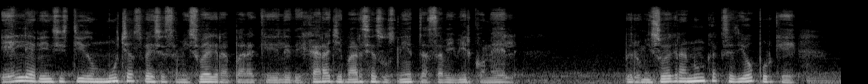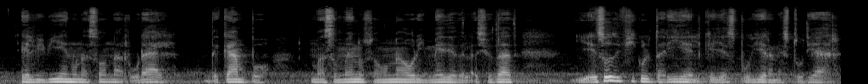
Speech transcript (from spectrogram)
él le había insistido muchas veces a mi suegra para que le dejara llevarse a sus nietas a vivir con él. Pero mi suegra nunca accedió porque él vivía en una zona rural, de campo, más o menos a una hora y media de la ciudad, y eso dificultaría el que ellas pudieran estudiar.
